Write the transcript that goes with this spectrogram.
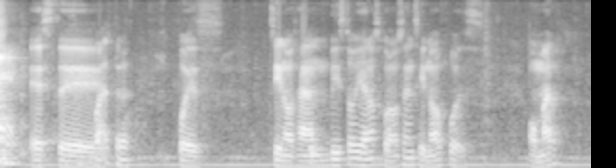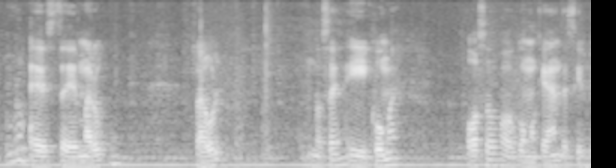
Este, Cuatro. pues Si nos han visto, ya nos conocen. Si no, pues Omar, este, Maruco, Raúl, no sé, y Kuma, Oso, o como quieran decir.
